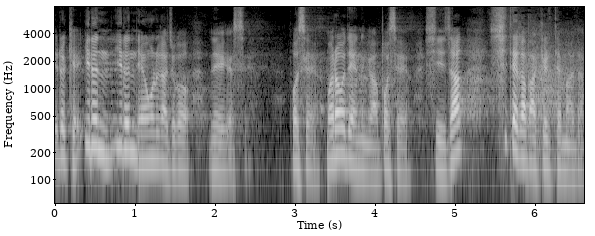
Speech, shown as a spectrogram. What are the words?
이렇게 이런 이런 내용을 가지고 내겠어요. 보세요. 뭐라고 되어 있는가 보세요. 시작. 시대가 바뀔 때마다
